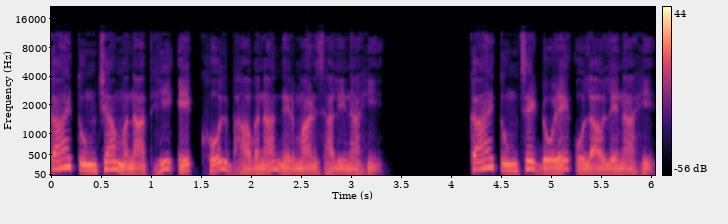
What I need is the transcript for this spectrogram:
काय तुमच्या मनातही एक खोल भावना निर्माण झाली नाही? काय तुमचे डोळे ओलावले नाहीत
